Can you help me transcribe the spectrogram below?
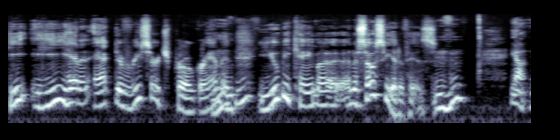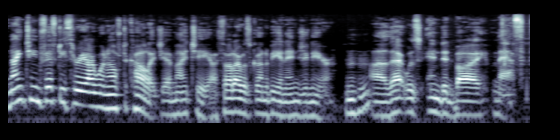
he he had an active research program, and mm-hmm. you became a, an associate of his. Mm-hmm. Yeah, 1953, I went off to college, MIT. I thought I was going to be an engineer. Uh, that was ended by math,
